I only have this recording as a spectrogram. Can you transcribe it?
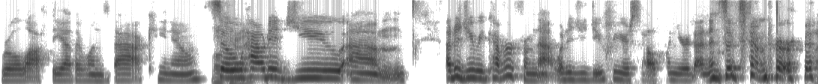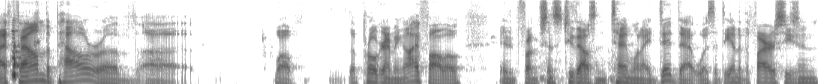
roll off the other one's back you know so how did you um how did you recover from that what did you do for yourself when you're done in september I found the power of, uh, well, the programming I follow, and from since 2010 when I did that was at the end of the fire season.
